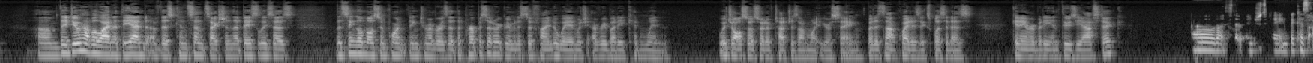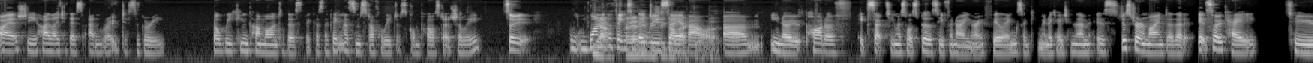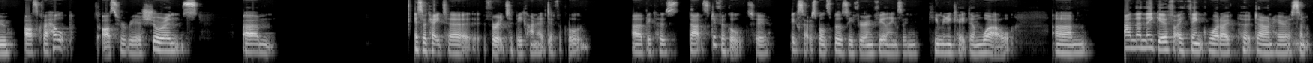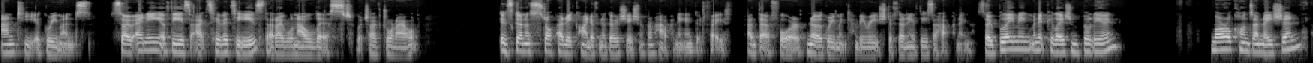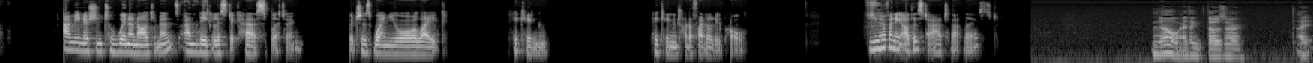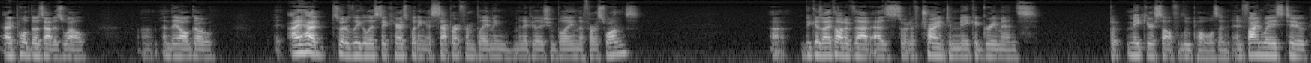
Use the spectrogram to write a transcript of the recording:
Um, they do have a line at the end of this consent section that basically says, "The single most important thing to remember is that the purpose of our agreement is to find a way in which everybody can win," which also sort of touches on what you're saying, but it's not quite as explicit as getting everybody enthusiastic. Oh, that's so interesting because I actually highlighted this and wrote disagree. But we can come on to this because I think there's some stuff that we've just gone past actually. So one Yeah, of the things I mean, that they do say to about um, you know, part of accepting responsibility for knowing your own feelings and communicating them is just a reminder that it's okay to ask for help, to ask for reassurance. Um, it's okay to for it to be kind of difficult uh, because that's difficult to accept responsibility for your own feelings and communicate them well. Um, and then they give, I think, what I've put down here are some anti agreements. So any of these activities that I will now list, which I've drawn out, is going to stop any kind of negotiation from happening in good faith. And therefore, no agreement can be reached if any of these are happening. So blaming, manipulation, bullying, moral condemnation, ammunition to win an argument, and legalistic hair splitting, which is when you're like picking, picking, trying to find a loophole. Do you have any others to add to that list? No, I think those are. I, I pulled those out as well. Um, and they all go. I had sort of legalistic hair splitting as separate from blaming, manipulation, bullying, the first ones. Uh, because I thought of that as sort of trying to make agreements, but make yourself loopholes and, and find ways to.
